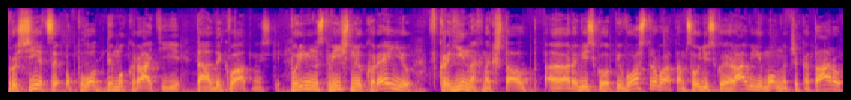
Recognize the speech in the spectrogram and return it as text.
Росія це оплот демократії та адекватності. Порівняно з Північною Кореєю в країнах на кшталт е, Аравійського півострова, там Саудівської Аравії, мовно чи Катару,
